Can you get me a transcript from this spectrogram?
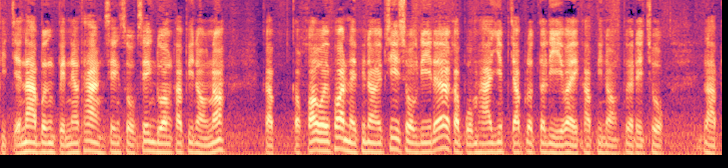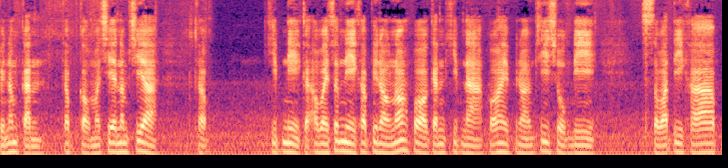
พิจารณาเบิ่งเป็นแนวทางเสียงโศกเสียงดวงครับพี่น้องเนาะกับกับขออวยพรให้พี่น้องเอฟซีโชคดีเด้อครับผมหายิบจับลอตเตอรี่ไว้ครับพี่น้องเพื่อได้โชค ลาไปน้ำกันกับเก่ามาเชียร์น้ำเชียร์ครับคลิปนี้ก็เอาไว้สำนีครับพี่น้องเนาะพอกันคลิปหน้าขอให้พี่น้องที่โชคดี สวัสดีครับ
